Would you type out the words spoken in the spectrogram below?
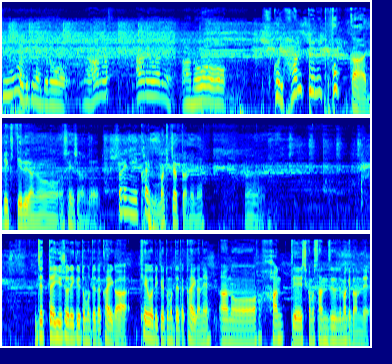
気温はできないけど、あの、あれはね、あのー、すごい判定に特化できてる、あのー選手なんで、それに回も負けちゃったんでね。うん。絶対優勝できると思ってた回が、KO できると思ってた回がね、あのー判定、しかも3-0で負けたんで、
